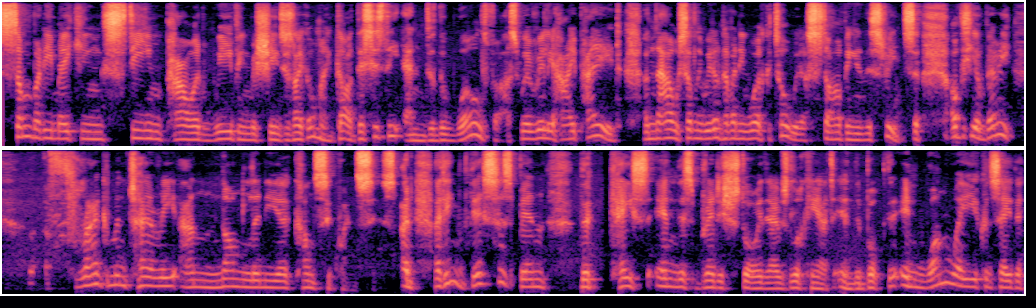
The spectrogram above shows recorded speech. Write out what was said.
somebody making steam powered weaving machines is like, oh my God, this is the end of the world for us. We're really high paid. And now suddenly we don't have any work at all. We are starving in the streets. So obviously, a very fragmentary and non-linear consequences. And I think this has been the case in this British story that I was looking at in the book. That in one way, you could say the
